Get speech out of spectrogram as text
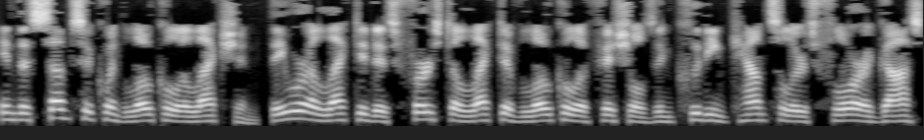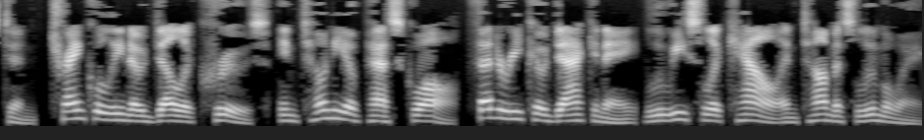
In the subsequent local election, they were elected as first elective local officials including councilors Flor Agustin, Tranquilino de la Cruz, Antonio Pascual, Federico Dacanay, Luis Lacal and Thomas Lumawig.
